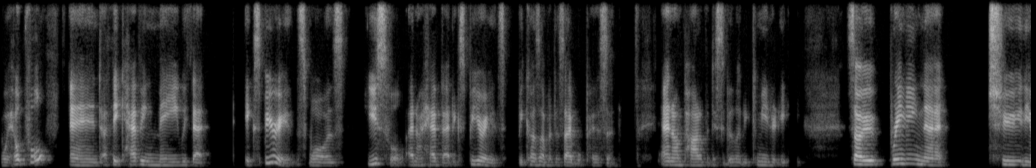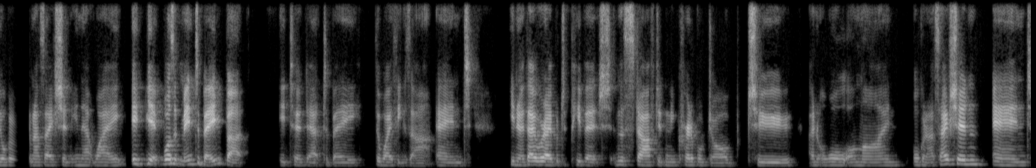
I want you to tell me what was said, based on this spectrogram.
were helpful. And I think having me with that experience was useful. And I have that experience because I'm a disabled person and I'm part of the disability community. So bringing that to the organization in that way, it yeah, wasn't meant to be, but it turned out to be the way things are. And, you know, they were able to pivot and the staff did an incredible job to an all online organization. And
